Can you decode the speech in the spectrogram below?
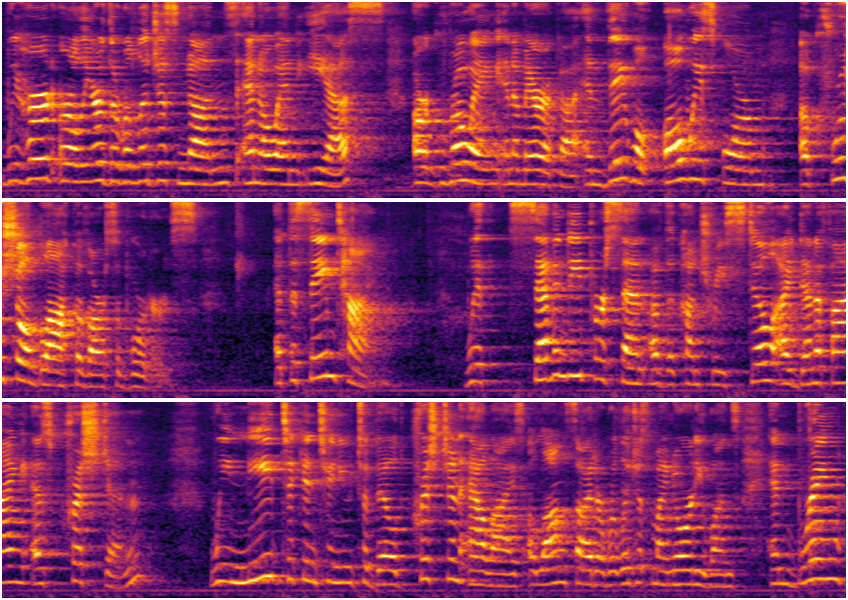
We heard earlier the religious nones, N O N E S, are growing in America and they will always form a crucial block of our supporters. At the same time, with 70% of the country still identifying as Christian, we need to continue to build Christian allies alongside our religious minority ones and bring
